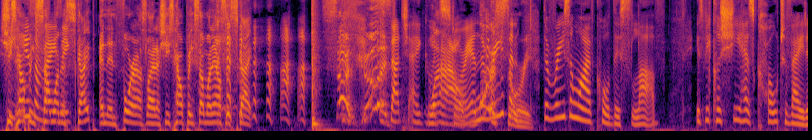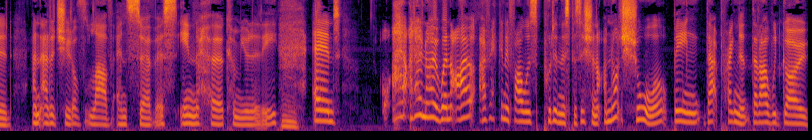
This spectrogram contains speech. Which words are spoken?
She's She helping someone escape, and then four hours later, she's helping someone else escape. so good. Such a good Wow, story. And the reason story. the reason why I've called this love is because she has cultivated an attitude of love and service in her community. Hmm. And Oh, I, I don't know. When I, I reckon if I was put in this position, I'm not sure being that pregnant that I would go,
